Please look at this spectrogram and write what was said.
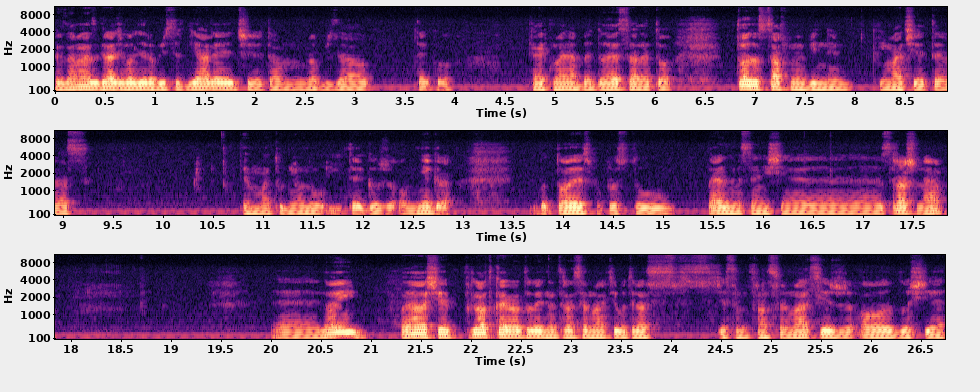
zamiast grać woli robić te diary, czy tam robi za tego Kaufmana BDS, ale to to zostawmy w innym klimacie teraz temat Unionu i tego, że on nie gra, bo to jest po prostu w pewnym sensie straszne. E, No i pojawia się plotka na tutaj na transformację, bo teraz jestem na transformację, że odnośnie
